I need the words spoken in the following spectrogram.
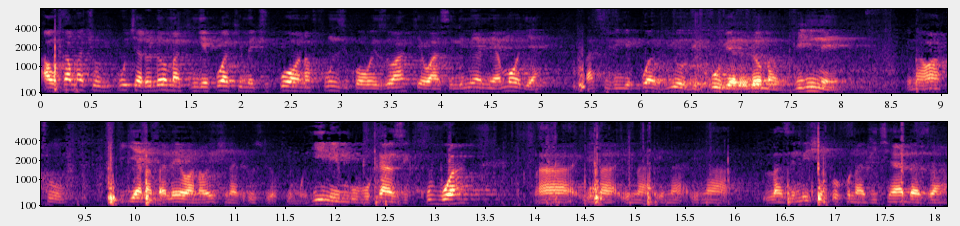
Au kama chuo kikuu cha Dodoma kingekuwa kimechukua wanafunzi kwa uwezo wake wa asilimia mia moja basi vingekuwa vyuo vikuu vya Dodoma vinne vina watu vijana pale wanaoishi na virusi vya ukimwi. Hii ni nguvu kazi kubwa na ina ina ina, ina kuwa kuna jitihada za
